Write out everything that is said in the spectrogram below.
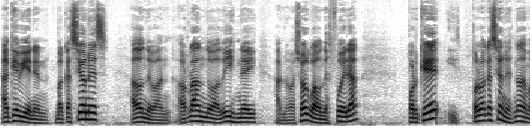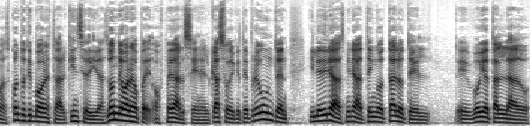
¿A qué vienen? ¿Vacaciones? ¿A dónde van? ¿A Orlando? ¿A Disney? ¿A Nueva York? ¿O a donde fuera? ¿Por qué? Por vacaciones, nada más. ¿Cuánto tiempo van a estar? 15 días. ¿Dónde van a hospedarse? En el caso de que te pregunten y le dirás, mira, tengo tal hotel, eh, voy a tal lado.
